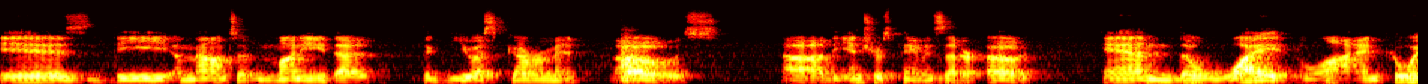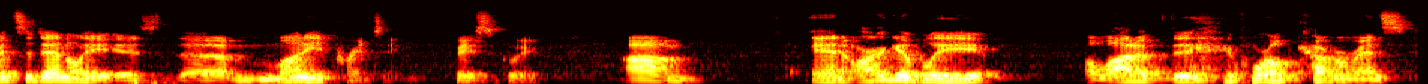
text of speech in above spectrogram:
is the amount of money that the U.S. government owes, uh, the interest payments that are owed. And the white line, coincidentally, is the money printing, basically. Um, and arguably, a lot of the world governments,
